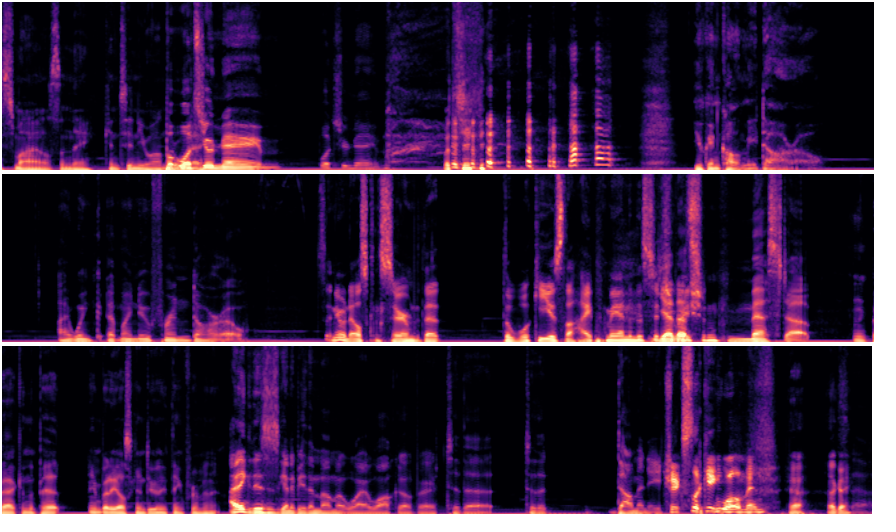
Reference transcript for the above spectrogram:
He smiles, and they continue on. But their what's way. your name? What's your name? What's your name? you can call me Daro. I wink at my new friend Daro. Is anyone else concerned that the Wookiee is the hype man in this situation? Yeah, that's situation? messed up. Look back in the pit. Anybody else gonna do anything for a minute? I think this is going to be the moment where I walk over to the to the dominatrix looking woman. Yeah. Okay. So,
